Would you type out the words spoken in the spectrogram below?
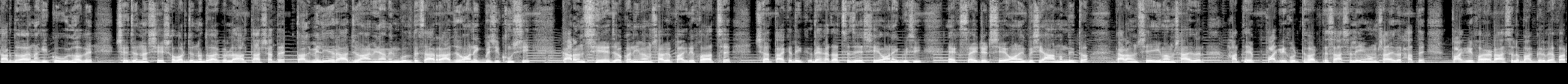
তার দোয়া নাকি কবুল হবে, সেজন্য সে সবার জন্য দোয়া করল। আর তার সাথে তাল মিলিয়ে রাজু আমিন আমিন বলতেছে। আর রাজু অনেক বেশি খুশি, কারণ সে যখন ইমাম সাহেব পাগড়ি পরাচ্ছে সে তাকে দেখ- যাচ্ছে যে সে অনেক বেশি এক্সাইটেড সে অনেক বেশি আনন্দিত, কারণ সে ইমাম সাহেবের হাতে পাগড়ি পরতে পারতেছে। আসলে ইমাম সাহেবের হাতে পাগড়ি পরাটা আসলে ভাগ্যের ব্যাপার,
